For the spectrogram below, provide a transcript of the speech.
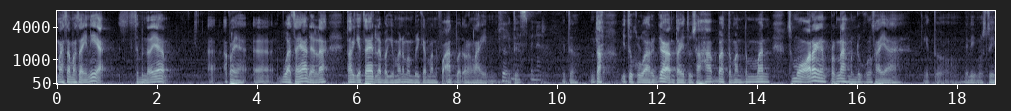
masa-masa ini ya sebenarnya eh, apa ya eh, buat saya adalah target saya adalah bagaimana memberikan manfaat buat orang lain Betul. gitu Yes, benar. gitu entah itu keluarga entah itu sahabat teman-teman semua orang yang pernah mendukung saya gitu jadi mesti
